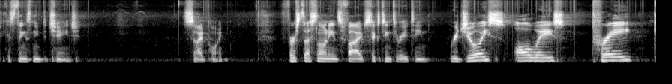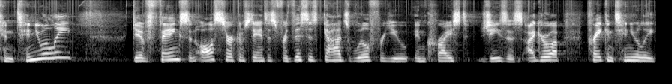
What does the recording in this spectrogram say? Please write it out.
because things need to change. Side point 1 Thessalonians 5 16 through 18. Rejoice always, pray continually, give thanks in all circumstances, for this is God's will for you in Christ Jesus. I grew up, pray continually,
